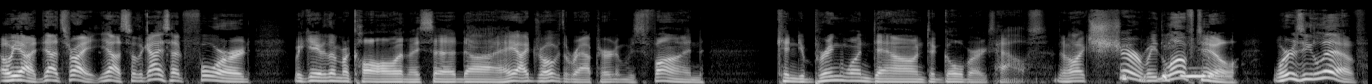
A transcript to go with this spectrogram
Oh yeah, that's right. Yeah, so the guys at Ford we gave them a call, and I said, uh, "Hey, I drove the Raptor, and it was fun. Can you bring one down to Goldberg's house?" And they're like, "Sure, we'd love to. Where does he live?"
